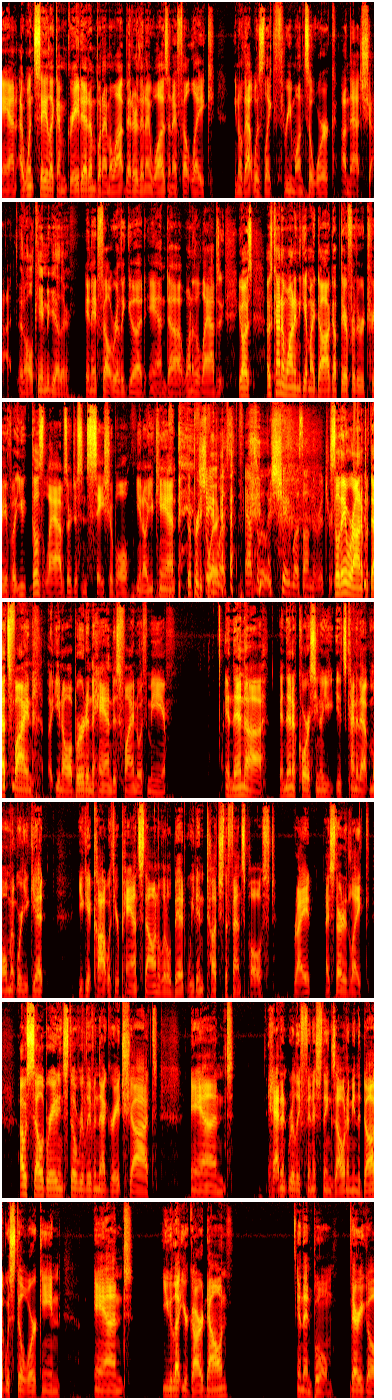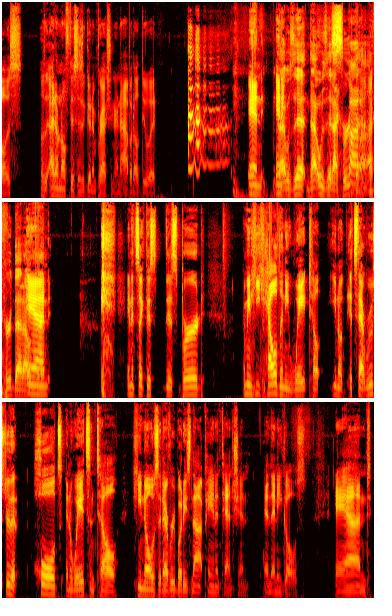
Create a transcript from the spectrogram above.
And I wouldn't say like I'm great at them, but I'm a lot better than I was, and I felt like, you know, that was like three months of work on that shot It all came together. And it felt really good. And uh, one of the labs, you know, I was I was kind of wanting to get my dog up there for the retrieve, but you those labs are just insatiable. You know, you can't. They're pretty quick. shameless, absolutely shameless on the retreat. so they were on it, but that's fine. Uh, You know, a bird in the hand is fine with me. And then, uh, and then of course, you know, you it's kind of that moment where you get you get caught with your pants down a little bit. We didn't touch the fence post, right? I started like I was celebrating, still reliving that great shot, and hadn't really finished things out. I mean, the dog was still working, and you let your guard down, and then boom, there he goes. I don't know if this is a good impression or not, but I'll do it. And and that was it. That was it. I heard that. on. I heard that out and and it's like this this bird i mean he held and he wait till you know it's that rooster that holds and waits until he knows that everybody's not paying attention and then he goes and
